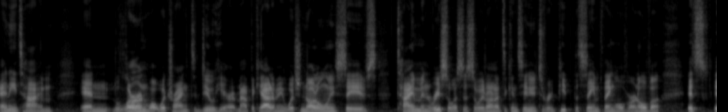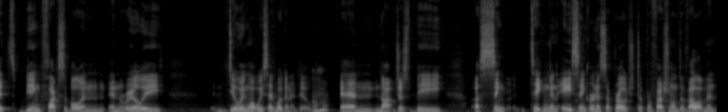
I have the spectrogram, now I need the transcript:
any time and learn what we're trying to do here at Map Academy, which not only saves time and resources so we don't have to continue to repeat the same thing over and over. It's it's being flexible and and really doing what we said we're going to do mm-hmm. and not just be a syn- taking an asynchronous approach to professional development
